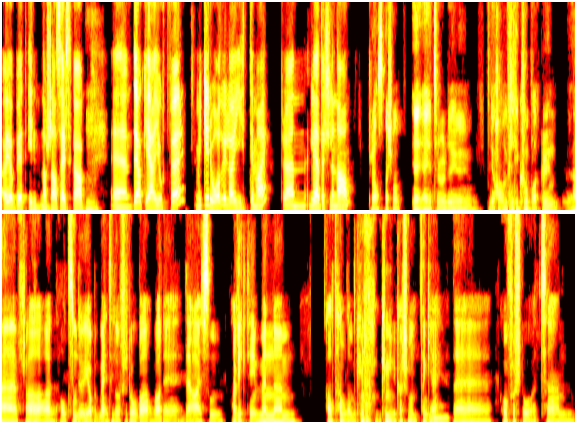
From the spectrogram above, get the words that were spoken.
å jobbe i et internasjonalt selskap, mm. eh, det har ikke jeg gjort før. Hvilke råd ville du ha gitt til meg fra en leder til en annen? Bra spørsmål. Jeg, jeg tror du, du, har en veldig god bakgrunn eh, fra alt som du har jobbet med, til å forstå hva, hva det, det, er som er viktig. Men um, alt handler om kommunikasjon, tenker jeg. Mm. Det å forstå at um,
